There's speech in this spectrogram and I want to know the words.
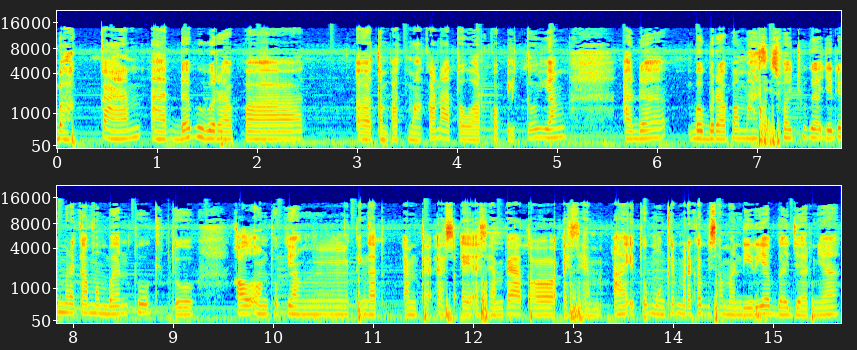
Bahkan ada beberapa uh, tempat makan atau warkop itu yang ada beberapa mahasiswa juga jadi mereka membantu gitu. Kalau untuk yang tingkat MTS eh, SMP atau SMA itu mungkin mereka bisa mandiri ya belajarnya.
